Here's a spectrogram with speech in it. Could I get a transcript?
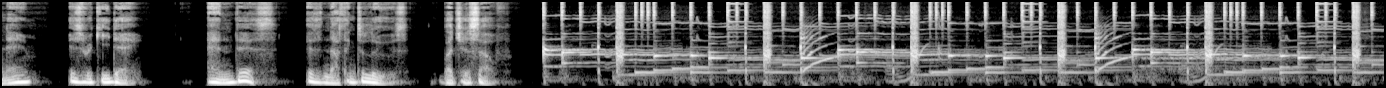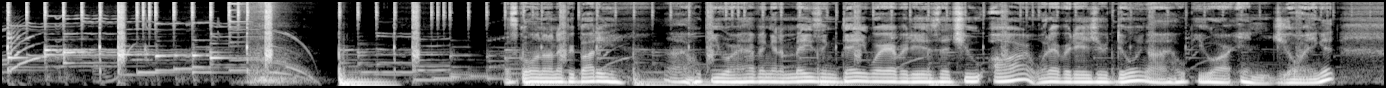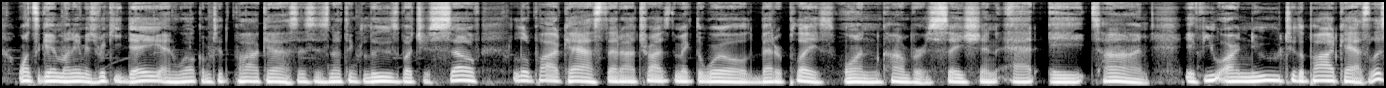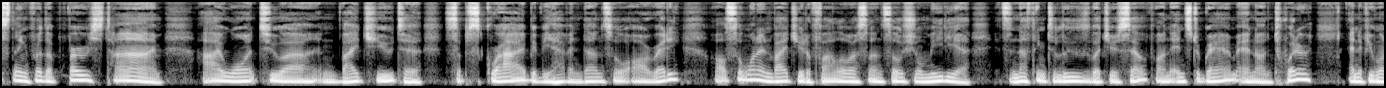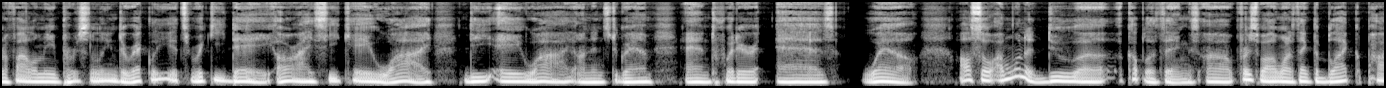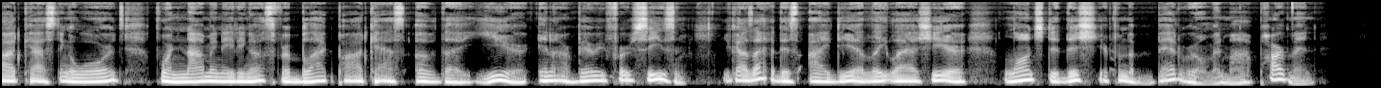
name is Ricky Day, and this is Nothing to Lose But Yourself. What's going on, everybody? I hope you are having an amazing day wherever it is that you are, whatever it is you're doing. I hope you are enjoying it. Once again, my name is Ricky Day, and welcome to the podcast. This is Nothing to Lose But Yourself, a little podcast that uh, tries to make the world a better place, one conversation at a time. If you are new to the podcast, listening for the first time, I want to uh, invite you to subscribe if you haven't done so already. Also, want to invite you to follow us on social media. It's nothing to lose but yourself on Instagram and on Twitter. And if you want to follow me personally and directly, it's Ricky Day, R I C K Y D A Y on Instagram and Twitter as well. Also, I want to do uh, a couple of things. Uh, first of all, I want to thank the Black Podcasting Awards for nominating us for Black Podcast of the Year in our very first season. You guys, I had this idea late last year, launched it this year from the bedroom in my apartment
